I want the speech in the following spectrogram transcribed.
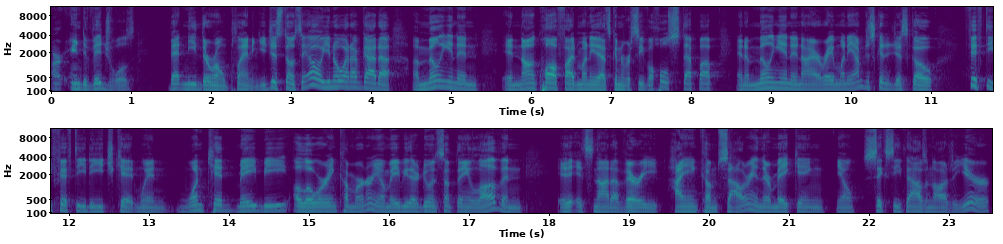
are individuals that need their own planning. You just don't say, "Oh, you know what? I've got a, a million in in non-qualified money that's going to receive a whole step up and a million in IRA money. I'm just going to just go 50-50 to each kid when one kid may be a lower income earner, you know, maybe they're doing something they love and it's not a very high income salary and they're making, you know, $60,000 a year.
